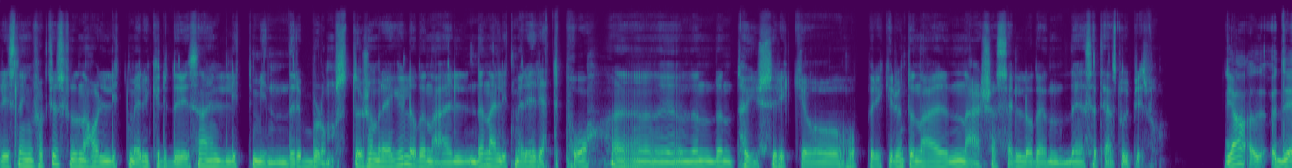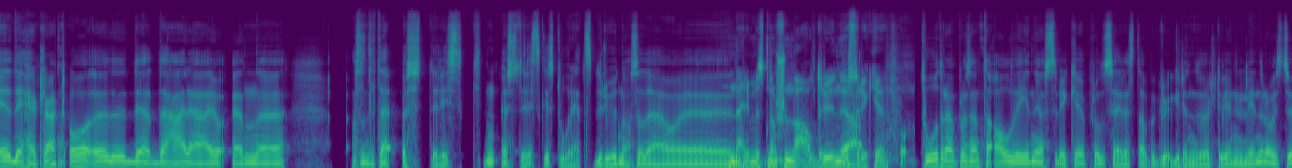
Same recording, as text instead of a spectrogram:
Riesling, faktisk. Den har litt mer krydder i seg, litt mindre blomster som regel, og den er, den er litt mer rett på. Eh, Den, den tøyser ikke og hopper ikke rundt, den er nær seg selv, og den, det setter jeg stor pris på. Ja, det, det er helt klart. Og øh, det, det her er jo en øh, Altså, dette er østerriksk, den østerrikske storhetsdruen. Altså, det er jo øh, Nærmest nasjonaldruen i Ja. Østerrike. 32% av all vin i Østerrike produseres da på Grünerveltliner, og hvis du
